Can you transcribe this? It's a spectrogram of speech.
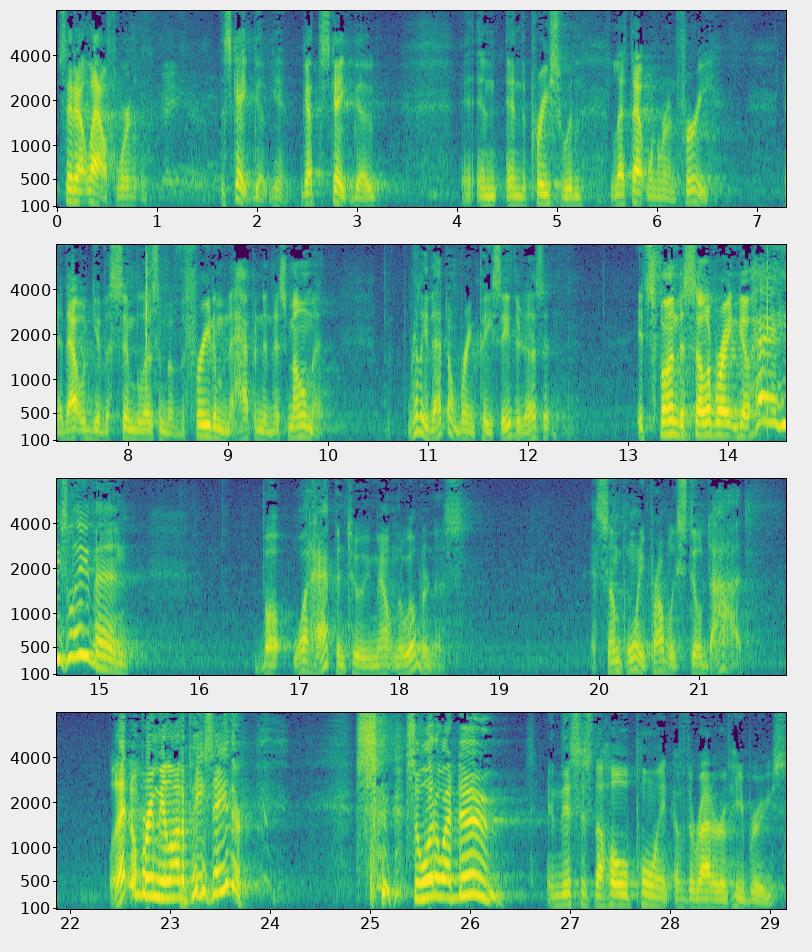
Say it out loud for it. The scapegoat, yeah. Got the scapegoat. And, and the priest would let that one run free. And that would give a symbolism of the freedom that happened in this moment. But really, that don't bring peace either, does it? It's fun to celebrate and go, hey, he's leaving. But what happened to him out in the wilderness? At some point, he probably still died. Well, that don't bring me a lot of peace either. so, what do I do? And this is the whole point of the writer of Hebrews.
